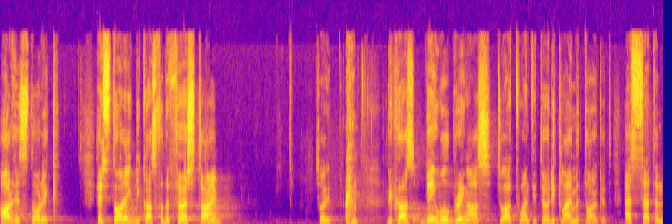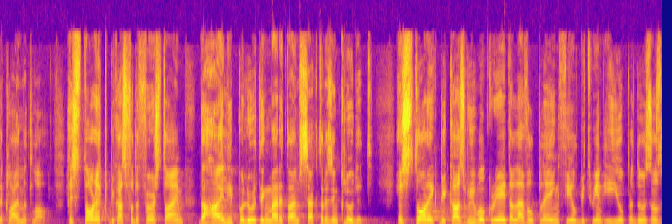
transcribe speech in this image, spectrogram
are historic. Historic because for the first time, sorry, because they will bring us to our 2030 climate target, as set in the climate law. Historic because for the first time, the highly polluting maritime sector is included. Historic because we will create a level playing field between EU producers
